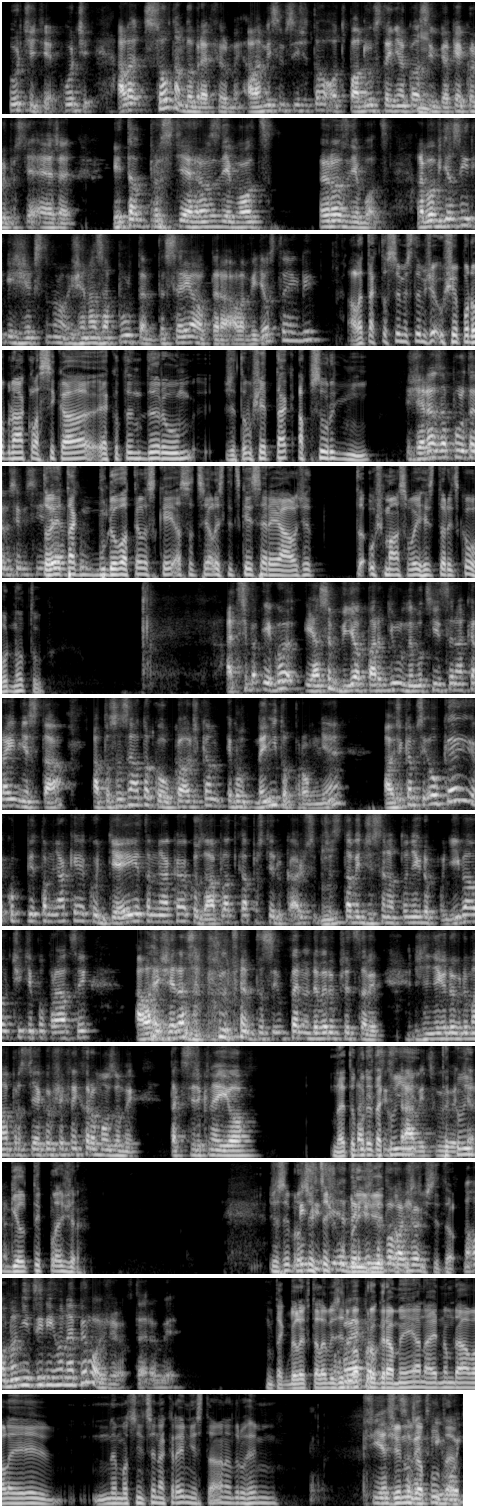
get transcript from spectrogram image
Určitě, určitě. Ale jsou tam dobré filmy, ale myslím si, že toho odpadu, stejně jako hmm. asi v jakékoliv prostě éře, je tam prostě hrozně moc. Hrozně moc. Nebo viděl jsi někdy, jak se to jmenuje, Žena za pultem, to je seriál teda, ale viděl jsi to někdy? Ale tak to si myslím, že už je podobná klasika jako ten The Room, že to už je tak absurdní. Žena za pultem si myslím, To je, tak budovatelský a socialistický seriál, že to už má svoji historickou hodnotu. A třeba, jako, já jsem viděl pár dílů nemocnice na kraji města a to jsem se na to koukal a říkám, jako, není to pro mě, ale říkám si, OK, jako, je tam nějaký jako děj, je tam nějaká jako záplatka, prostě dokážu si hmm. představit, že se na to někdo podívá určitě po práci, ale žena za pultem, to si úplně nedovedu představit, že někdo, kdo má prostě jako všechny chromozomy, tak si řekne, jo, ne, to bude takový, takový guilty pleasure. Že si prostě Myslíš, chceš ublížit to a si to. No ono nic jiného nebylo, že jo, v té době. No, tak byly v televizi ono dva jako... programy a na jednom dávali nemocnici na kraji města a na druhém ženu za pultem.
